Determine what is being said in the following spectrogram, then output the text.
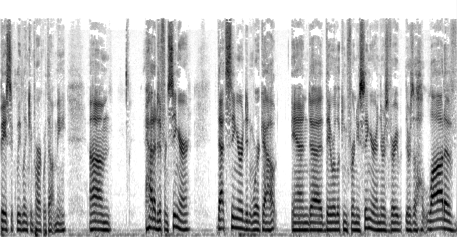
basically Linkin Park without me, um, had a different singer. That singer didn't work out, and uh, they were looking for a new singer. And there's very there's a lot of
